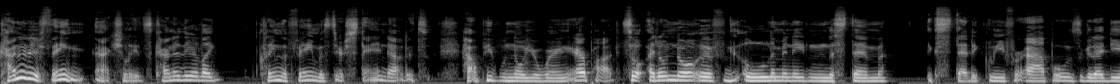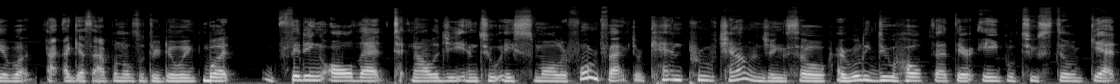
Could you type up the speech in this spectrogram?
kind of their thing, actually. It's kind of their like claim the fame is their standout. It's how people know you're wearing AirPods. So I don't know if eliminating the stem aesthetically for Apple is a good idea, but I guess Apple knows what they're doing. But fitting all that technology into a smaller form factor can prove challenging. So I really do hope that they're able to still get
